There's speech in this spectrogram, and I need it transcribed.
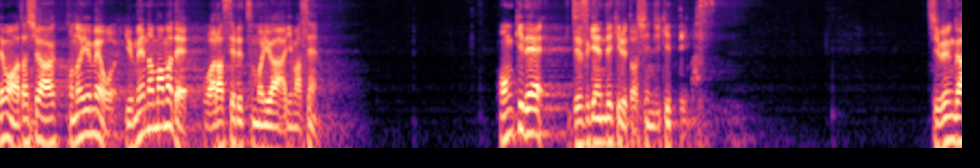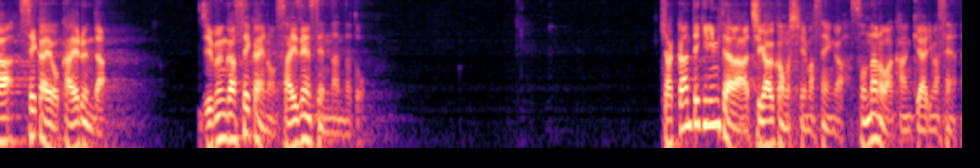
でも私はこの夢を夢のままで終わらせるつもりはありません。本気で実現できると信じきっています。自分が世界を変えるんだ。自分が世界の最前線なんだと。客観的に見たら違うかもしれませんが、そんなのは関係ありません。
